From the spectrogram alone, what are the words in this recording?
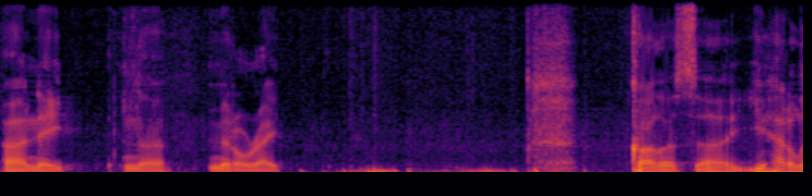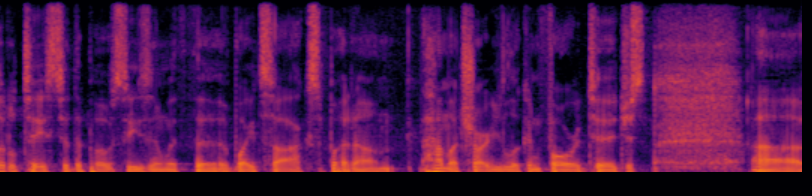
Uh, Nate, in the middle right. Carlos, uh, you had a little taste of the postseason with the White Sox, but um, how much are you looking forward to just uh,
